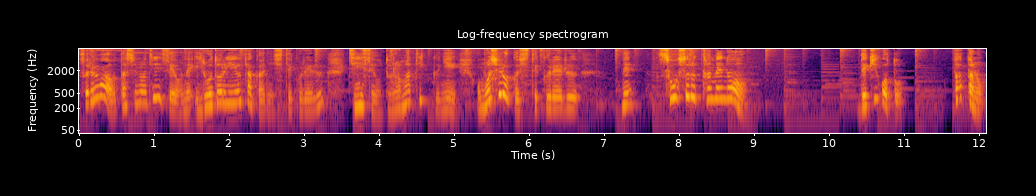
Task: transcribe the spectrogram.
それは私の人生をね彩り豊かにしてくれる人生をドラマティックに面白くしてくれる、ね、そうするための出来事だったの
